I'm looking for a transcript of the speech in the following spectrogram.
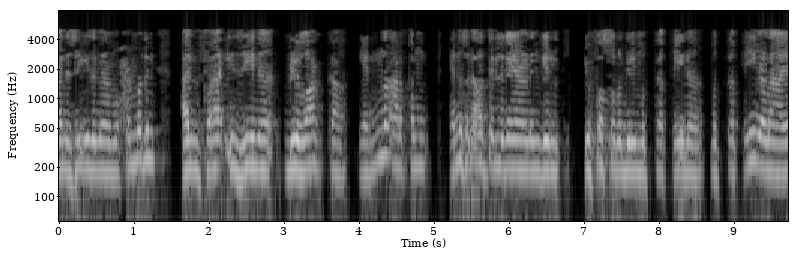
آل سيدنا محمد الفائزين بذاك എന്ന അർത്ഥം എന്ന സ്ഥലത്ത് ചെല്ലുകയാണെങ്കിൽ യുഫസറു ബിൽ മുത്തഖീന മുത്തഖീങ്ങളായ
